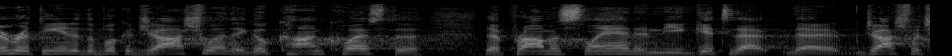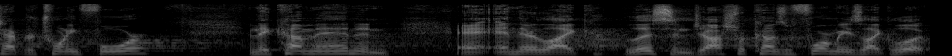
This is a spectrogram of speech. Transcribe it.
Remember at the end of the book of Joshua, they go conquest the, the promised land, and you get to that the Joshua chapter 24, and they come in and, and they're like, listen, Joshua comes before me, he's like, look,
